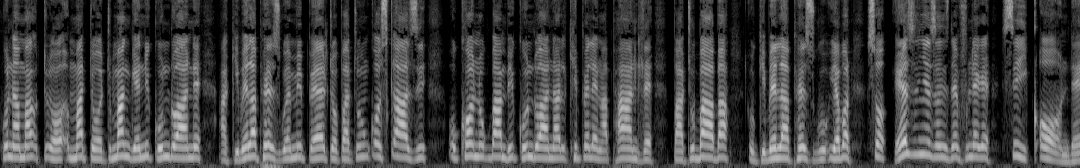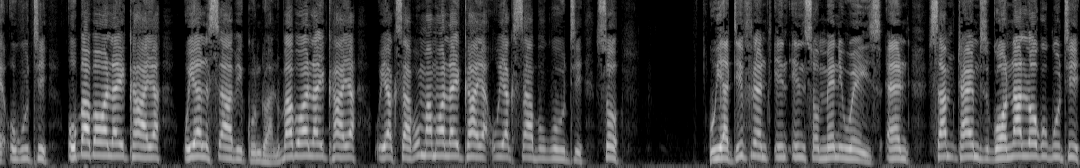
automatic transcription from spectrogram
kunamadoda mangena igundwane agibela phezu kwemibhedo but unkosikazi ukhona ukubamba igundwana likhiphele ngaphandle but ubaba ugibela phezu uyabona? So ezinye zezinto efuneke siyiqonde ukuthi ubaba wala ekhaya uyalisaba igundwane ubaba wala ekhaya uyakusaba umama wala ekhaya uyakusaba ukuthi so we are different in in so many ways. And sometimes kona lokho ukuthi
